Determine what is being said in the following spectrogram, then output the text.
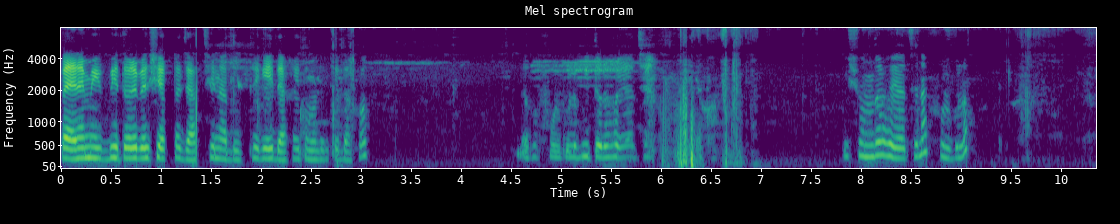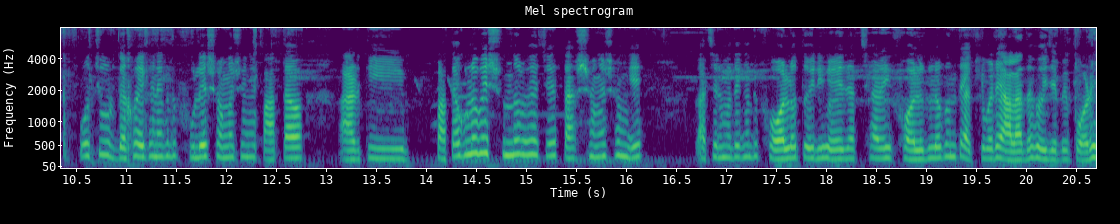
তাই আমি ভিতরে বেশি একটা যাচ্ছি না, দূর থেকেই দেখাই তোমাদেরকে, দেখো। দেখো, ফুলগুলো ভিতরে হয়ে আছে। দেখো, কি সুন্দর হয়ে আছে না ফুলগুলো? প্রচুর, দেখো, এখানে কিন্তু ফুলের সঙ্গে সঙ্গে পাতা আর কি, পাতাগুলো বেশ সুন্দর হয়েছে। তার সঙ্গে সঙ্গে গাছের মধ্যে কিন্তু ফলও তৈরি হয়ে যাচ্ছে আর এই ফলগুলো কিন্তু একেবারে আলাদা হয়ে যাবে পরে।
